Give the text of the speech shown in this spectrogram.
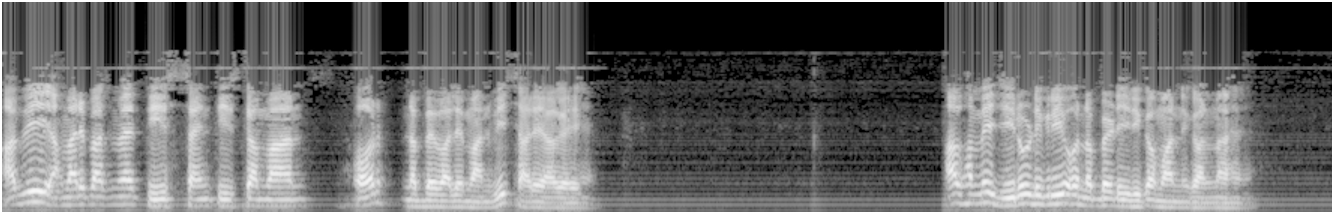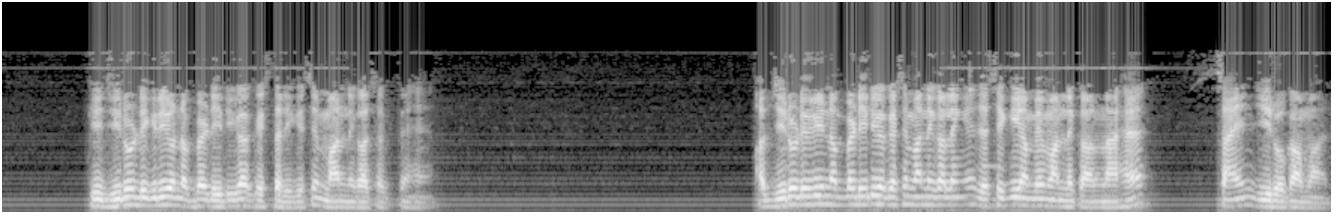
अभी हमारे पास में तीस, साइन तीस का मान और नब्बे वाले मान भी सारे आ गए हैं। अब हमें ज़ीरो डिग्री और नब्बे डिग्री का मान निकालना है। कि ज़ीरो डिग्री और नब्बे डिग्री का किस तरीके से मान निकाल सकते हैं। अब ज़ीरो डिग्री, नब्बे डिग्री का कैसे मान निकालेंगे? जैसे कि हमें मान निकालना है साइन ज़ीरो का मान।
